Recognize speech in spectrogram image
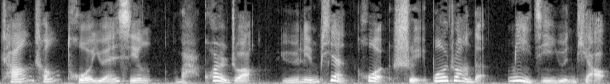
常呈椭圆形、瓦块状、鱼鳞片或水波状的密集云条，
